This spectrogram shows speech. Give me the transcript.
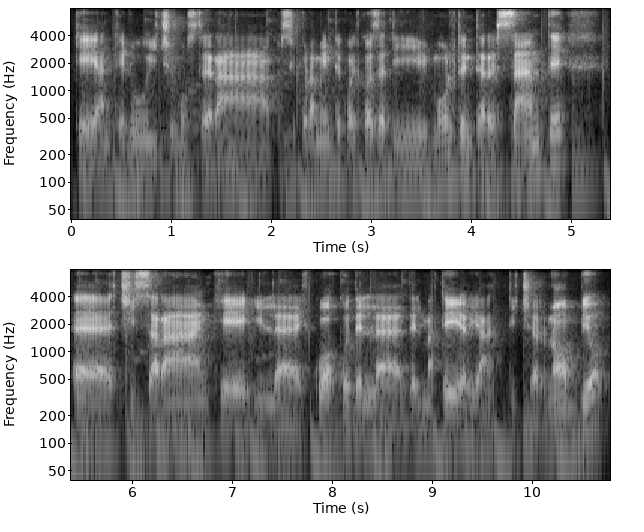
che anche lui ci mostrerà sicuramente qualcosa di molto interessante. Eh, ci sarà anche il, il cuoco del, del, materia di Cernobbio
